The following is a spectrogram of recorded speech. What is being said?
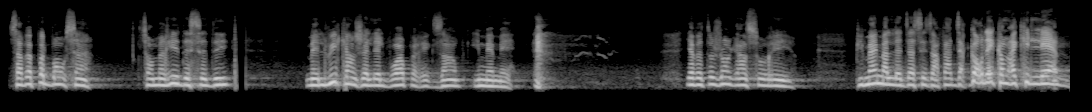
Ça n'avait pas de bon sens. Son mari est décédé, mais lui, quand j'allais le voir, par exemple, il m'aimait. il avait toujours un grand sourire. Puis même, elle l'a dit à ses enfants, regardez comment il l'aime.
